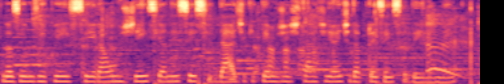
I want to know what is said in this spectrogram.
que nós vamos reconhecer a urgência e a necessidade que temos de estar diante da presença dEle. Amém.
